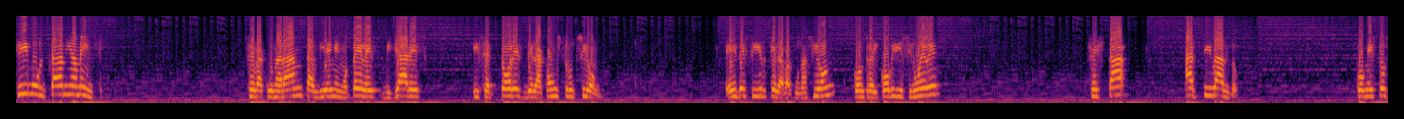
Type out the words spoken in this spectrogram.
simultáneamente, se vacunarán también en hoteles, billares y sectores de la construcción. Es decir, que la vacunación contra el COVID-19 se está activando con estos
